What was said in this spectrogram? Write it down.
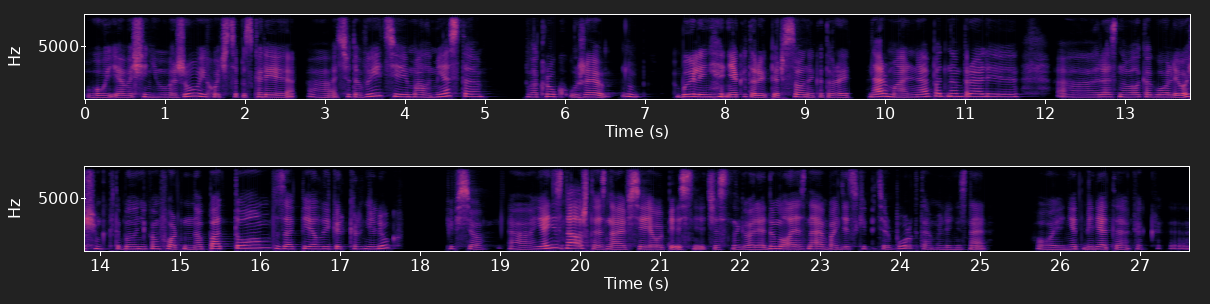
ой, я вообще не увожу, и хочется поскорее э, отсюда выйти, мало места. Вокруг уже ну, были некоторые персоны, которые нормально поднабрали э, разного алкоголя. В общем, как-то было некомфортно. Но потом запел Игорь Корнелюк, и все. Э, я не знала, что я знаю все его песни, честно говоря. Я думала, я знаю «Бандитский Петербург» там, или не знаю. Ой, нет билета, как э,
